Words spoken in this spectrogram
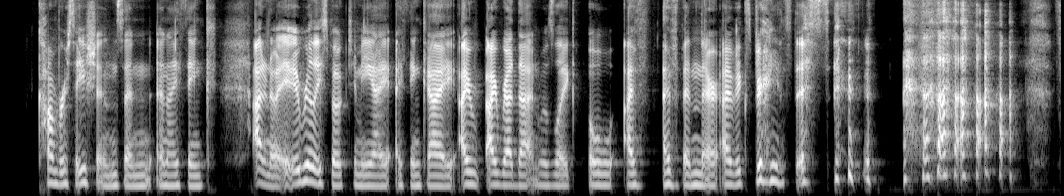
conversations and and I think I don't know it, it really spoke to me I I think I, I I read that and was like oh I've I've been there I've experienced this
